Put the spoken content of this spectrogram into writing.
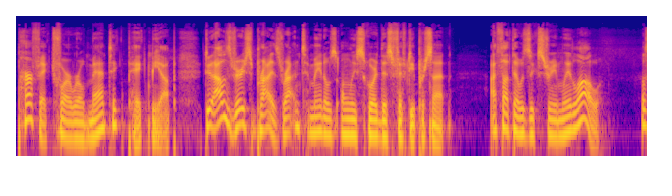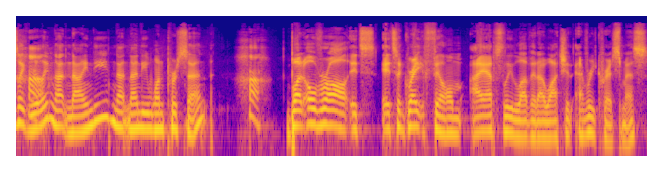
perfect for a romantic pick me up. Dude, I was very surprised. Rotten Tomatoes only scored this 50%. I thought that was extremely low. I was like, really? Not 90? Not 91%? Huh. But overall, it's it's a great film. I absolutely love it. I watch it every Christmas.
